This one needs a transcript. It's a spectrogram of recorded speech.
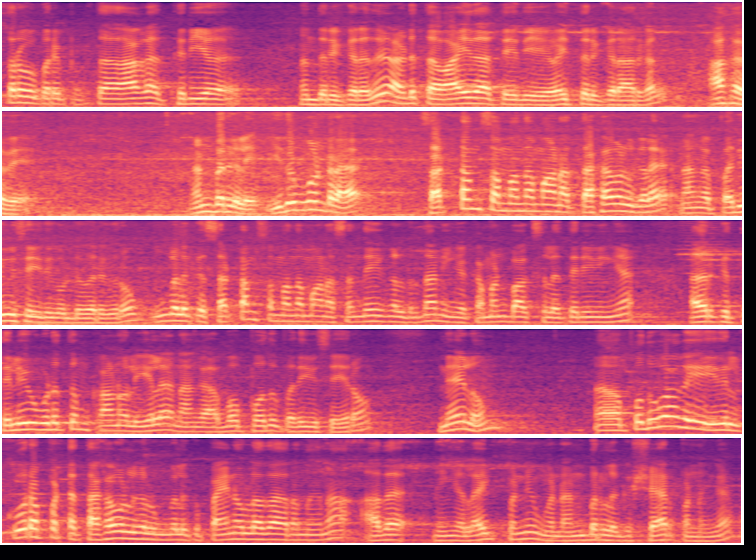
உத்தரவு பிறப்பித்ததாக தெரிய வந்திருக்கிறது. அடுத்த வாய்தா தேதியை வைத்திருக்கிறார்கள். ஆகவே நண்பர்களே இது போன்ற சட்டம் சம்பந்தமான தகவல்களை நாங்கள் பதிவு செய்து கொண்டு வருகிறோம். உங்களுக்கு சட்டம் சம்பந்தமான சந்தேகங்கள் இருந்தால் நீங்கள் கமெண்ட் பாக்ஸில் தெரிவிங்க. அதற்கு தெளிவுபடுத்தும் காணொளிகளை நாங்கள் அவ்வப்போது பதிவு செய்கிறோம் மேலும் பொதுவாக இதில் கூறப்பட்ட தகவல்கள் உங்களுக்கு பயனுள்ளதாக இருந்ததுன்னா அதை நீங்கள் லைக் பண்ணி உங்கள் நண்பர்களுக்கு ஷேர் பண்ணுங்கள்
